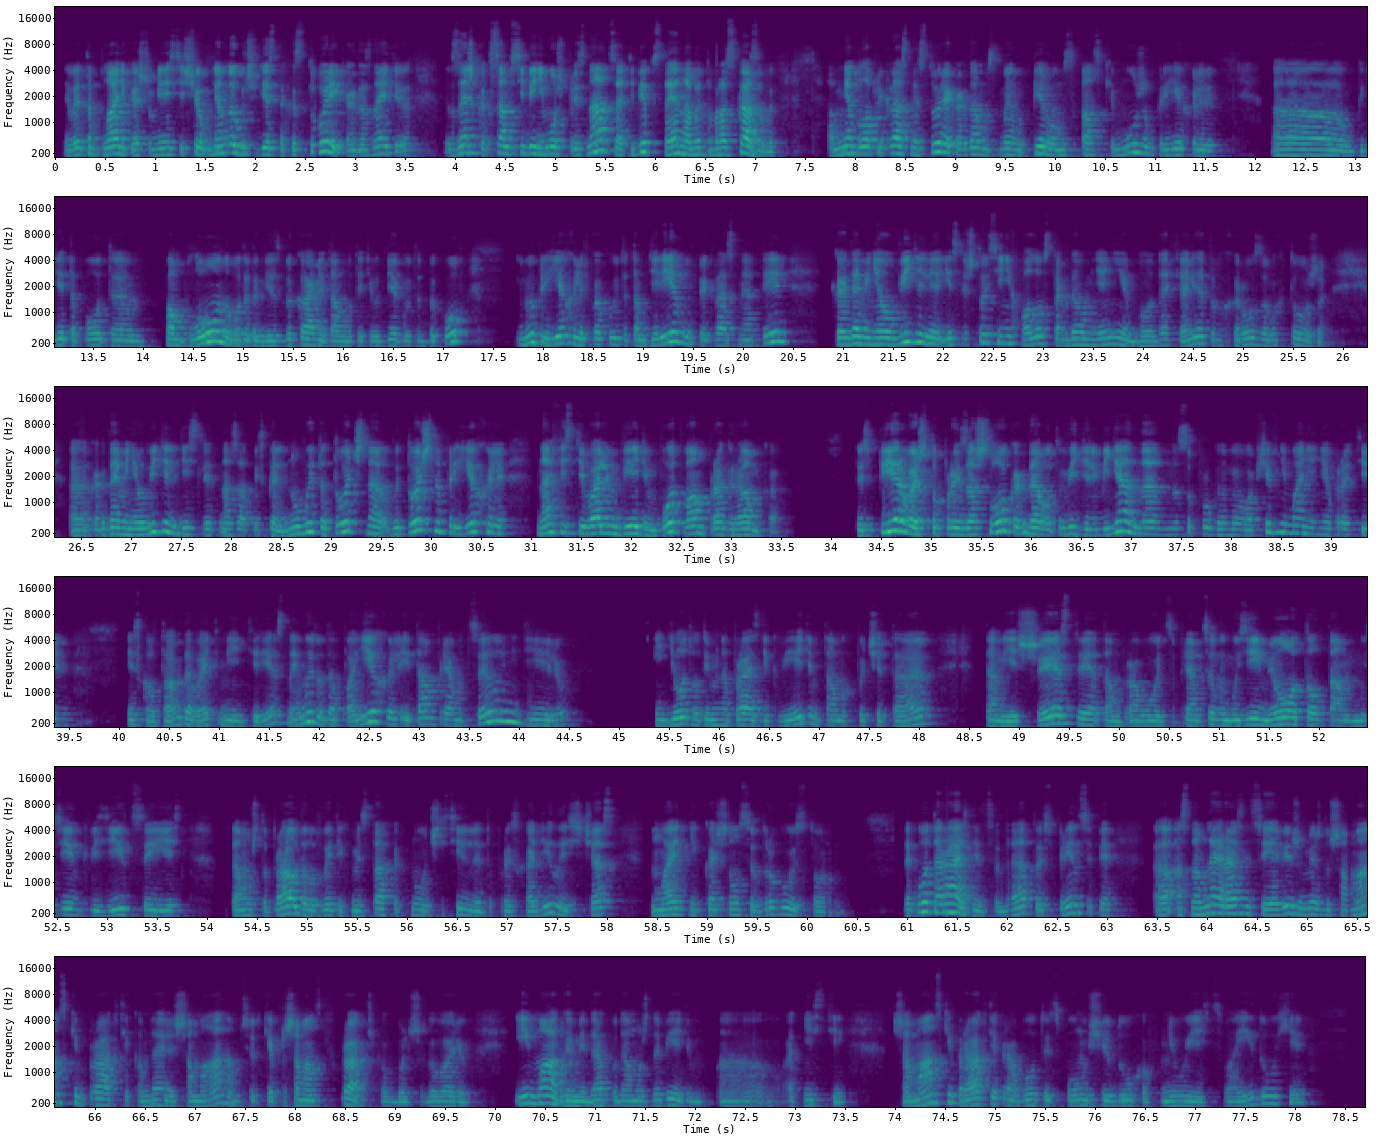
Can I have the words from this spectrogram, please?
И в этом плане, конечно, у меня есть еще, у меня много чудесных историй, когда, знаете, знаешь, как сам себе не можешь признаться, а тебе постоянно об этом рассказывают. А у меня была прекрасная история, когда мы с моим первым испанским мужем приехали где-то под э, Памплону, вот это где с быками там вот эти вот бегают от быков. И мы приехали в какую-то там деревню, в прекрасный отель. Когда меня увидели, если что, синих волос тогда у меня не было, да, фиолетовых и розовых тоже. Э, когда меня увидели 10 лет назад, мне сказали, ну вы-то точно, вы точно приехали на фестиваль ведьм, вот вам программка. То есть первое, что произошло, когда вот увидели меня, на, на супруга на моего вообще внимания не обратили – я сказал, так, давайте, мне интересно. И мы туда поехали, и там прямо целую неделю идет вот именно праздник ведьм, там их почитают, там есть шествия, там проводится прям целый музей метал, там музей инквизиции есть, потому что, правда, вот в этих местах это, ну, очень сильно это происходило, и сейчас маятник качнулся в другую сторону. Так вот, о разнице, да, то есть, в принципе, э, основная разница я вижу между шаманским практиком, да, или шаманом, все-таки я про шаманских практиков больше говорю, и магами, да, куда можно ведьм э, отнести. Шаманский практик работает с помощью духов. У него есть свои духи,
